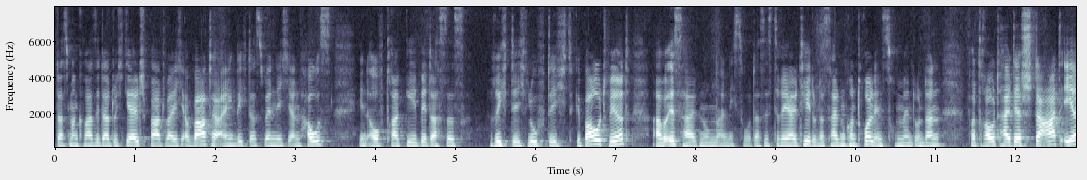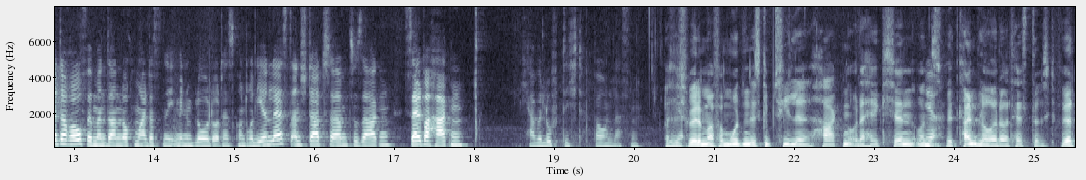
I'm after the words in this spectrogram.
dass man quasi dadurch Geld spart, weil ich erwarte eigentlich, dass wenn ich ein Haus in Auftrag gebe, dass das richtig luftdicht gebaut wird, aber ist halt nun mal nicht so. Das ist die Realität und das ist halt ein Kontrollinstrument. Und dann vertraut halt der Staat eher darauf, wenn man dann nochmal das mit dem Blower-Door-Test kontrollieren lässt, anstatt ähm, zu sagen, selber haken, ich habe luftdicht bauen lassen. Also ich würde mal vermuten, es gibt viele Haken oder Häkchen und ja. es wird kein Blower-Door-Test durchgeführt.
